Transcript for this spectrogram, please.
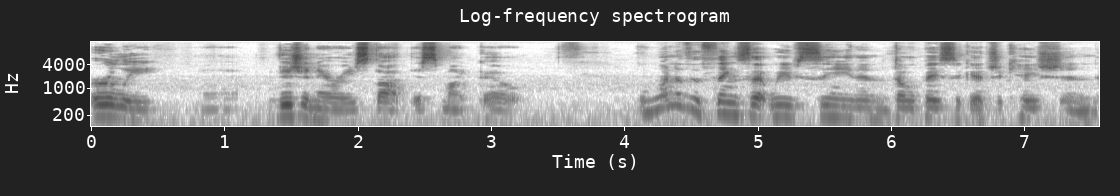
early uh, visionaries thought this might go. One of the things that we've seen in adult basic education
